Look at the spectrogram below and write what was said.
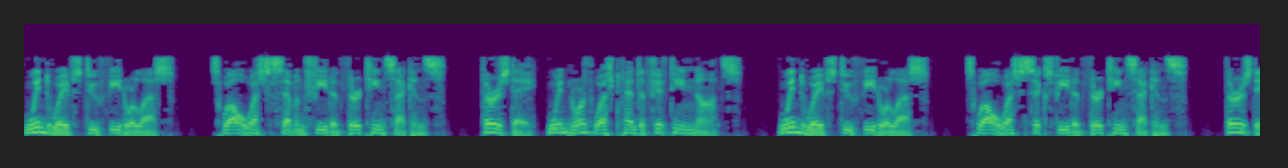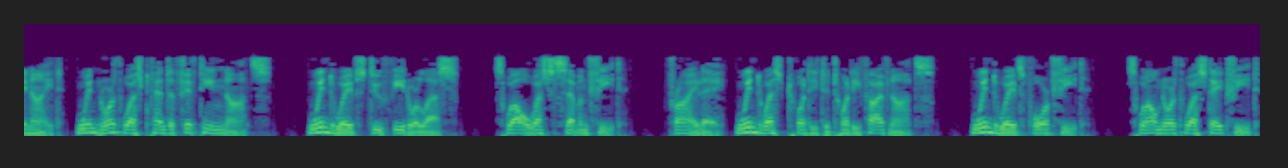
Wind waves 2 feet or less. Swell west 7 feet at 13 seconds. Thursday, wind northwest 10 to 15 knots. Wind waves 2 feet or less. Swell west 6 feet at 13 seconds. Thursday night, wind northwest 10 to 15 knots. Wind waves 2 feet or less. Swell west 7 feet. Friday, wind west 20 to 25 knots. Wind waves 4 feet. Swell northwest 8 feet.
